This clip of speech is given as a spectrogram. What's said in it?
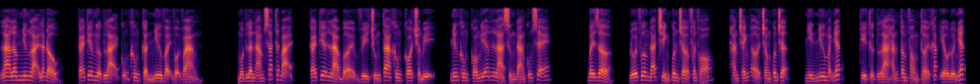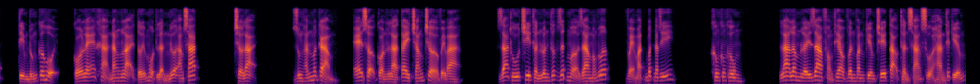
La lâm nhưng lại lắc đầu, cái kia ngược lại cũng không cần như vậy vội vàng. Một lần ám sát thất bại, cái kia là bởi vì chúng ta không có chuẩn bị, nhưng không có nghĩa là xứng đáng cũng sẽ. Bây giờ, đối phương đã chỉnh quân chờ phân phó, hắn tránh ở trong quân trận, nhìn như mạnh nhất, kỳ thực là hắn tâm phòng thời khắc yếu đối nhất, tìm đúng cơ hội, có lẽ khả năng lại tới một lần nữa ám sát. Trở lại. Dùng hắn mất cảm e sợ còn là tay trắng trở về ba. Dã thú chi thần luân thức rất mở ra móng vuốt, vẻ mặt bất đắc dĩ. Không không không. La Lâm lấy ra phòng theo vân văn kiếm chế tạo thần sáng sủa hàn thiết kiếm.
